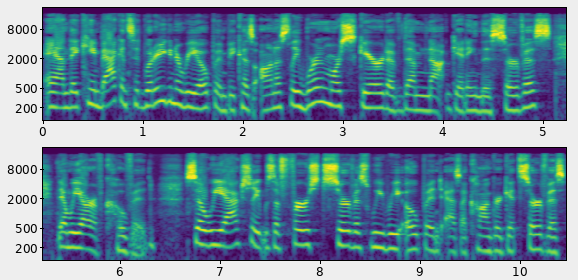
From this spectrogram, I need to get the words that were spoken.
And they came back and said, "What are you going to reopen?" Because honestly, we're more scared of them not getting this service than we are of COVID. So we actually it was the first service we reopened as a congregate service.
